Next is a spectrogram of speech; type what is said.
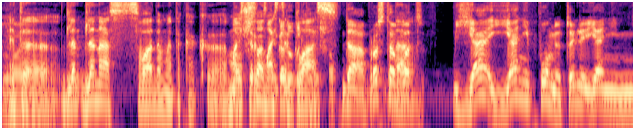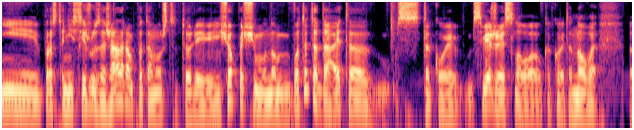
но- Это для, для нас с Владом это как э, Ну, в мастер, 16 году только мастер-класс. вышел. Да, просто Да. вот я, я не помню, то ли я не, не просто не слежу за жанром, потому что то ли еще почему, но вот это да, это такое свежее слово какое-то новое э,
